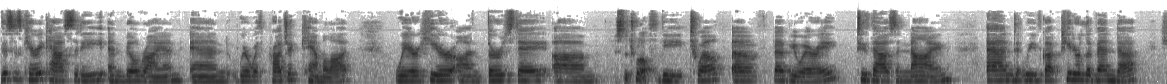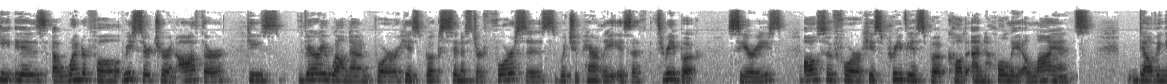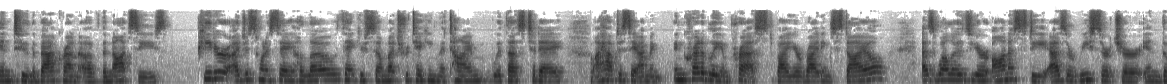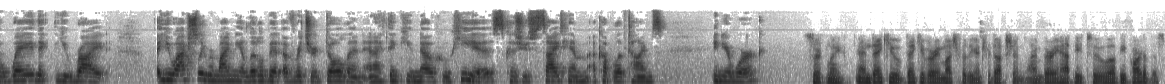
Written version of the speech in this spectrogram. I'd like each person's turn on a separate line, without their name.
This is Kerry Cassidy and Bill Ryan, and we're with Project Camelot. We're here on Thursday. Um,
it's the 12th.
The 12th of February, 2009. And we've got Peter Levenda. He is a wonderful researcher and author. He's very well known for his book Sinister Forces, which apparently is a three book series. Also for his previous book called Unholy Alliance, delving into the background of the Nazis. Peter, I just want to say hello. Thank you so much for taking the time with us today. I have to say, I'm incredibly impressed by your writing style as well as your honesty as a researcher in the way that you write. You actually remind me a little bit of Richard Dolan, and I think you know who he is because you cite him a couple of times in your work.
Certainly, and thank you, thank you very much for the introduction. I'm very happy to uh, be part of this.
